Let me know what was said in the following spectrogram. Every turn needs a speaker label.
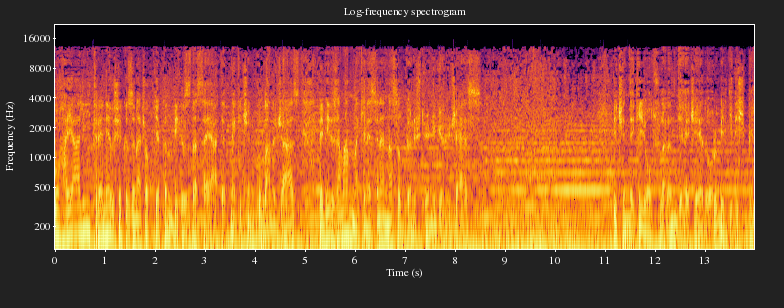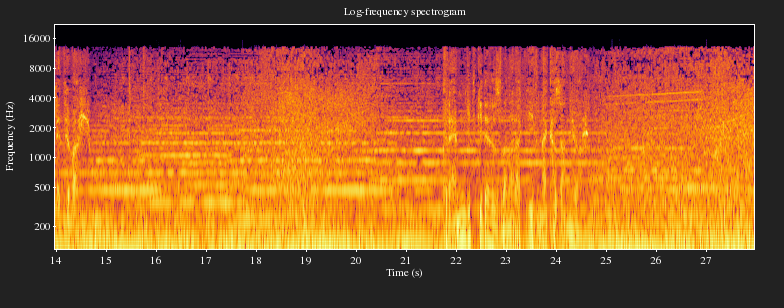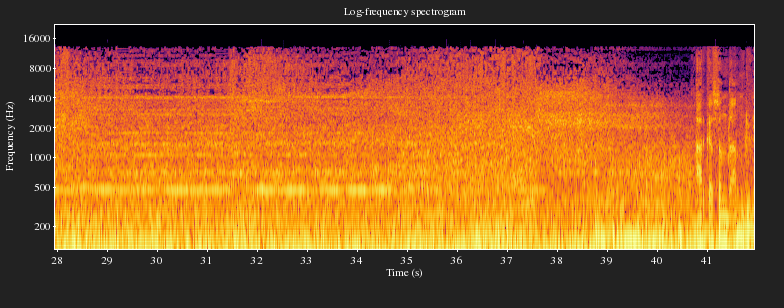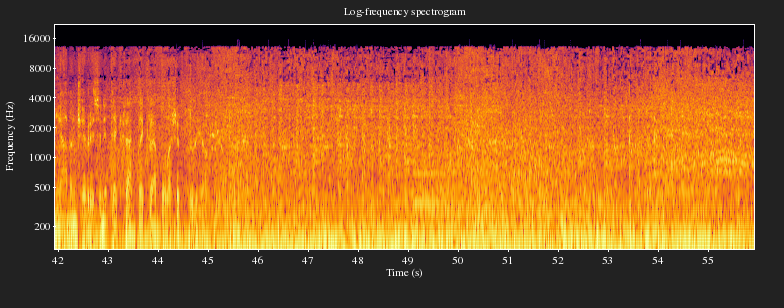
Speaker 1: Bu hayali treni ışık hızına çok yakın bir hızda seyahat etmek için kullanacağız ve bir zaman makinesine nasıl dönüştüğünü göreceğiz. İçindeki yolcuların geleceğe doğru bir gidiş bileti var. Tren gitgide hızlanarak ivme kazanıyor. Arkasından dünyanın çevresini tekrar tekrar dolaşıp duruyor.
